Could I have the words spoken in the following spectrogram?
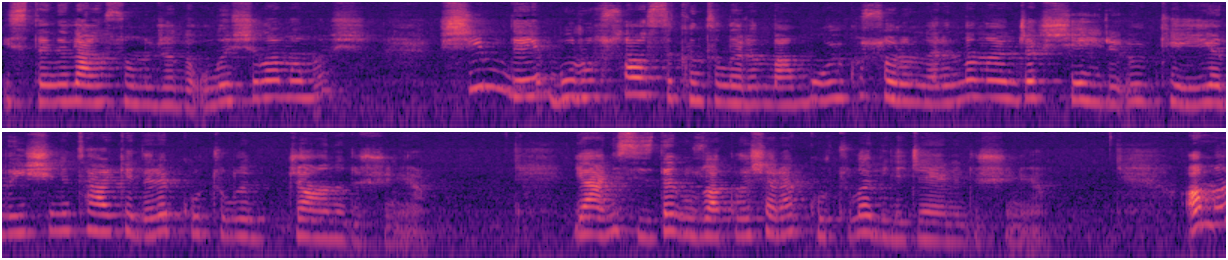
istenilen sonuca da ulaşılamamış. Şimdi bu ruhsal sıkıntılarından, bu uyku sorunlarından ancak şehri, ülkeyi ya da işini terk ederek kurtulacağını düşünüyor. Yani sizden uzaklaşarak kurtulabileceğini düşünüyor. Ama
